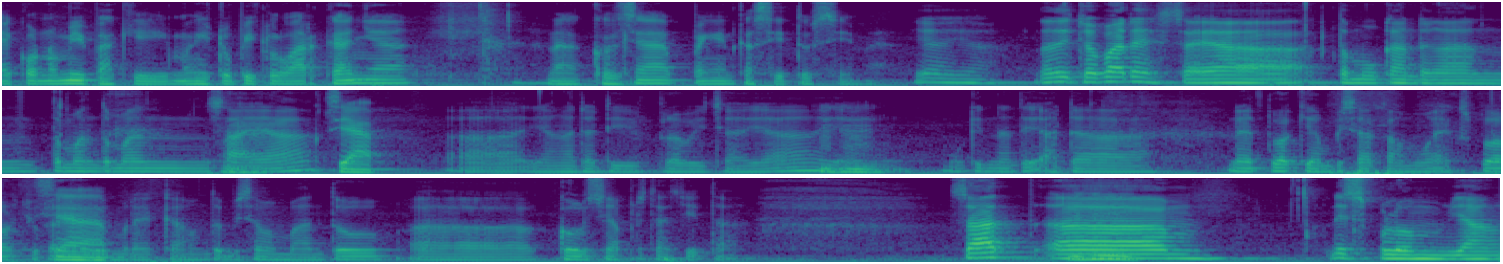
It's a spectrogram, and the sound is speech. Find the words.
ekonomi bagi menghidupi keluarganya. Nah goalsnya pengen ke situ sih, Mas. Ya ya. Nanti coba deh saya temukan dengan teman-teman saya Siap. uh, yang ada di Brawijaya yang mungkin nanti ada network yang bisa kamu explore juga Siap. dari mereka untuk bisa membantu uh, goalsnya Percacita. Saat um, ini sebelum yang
